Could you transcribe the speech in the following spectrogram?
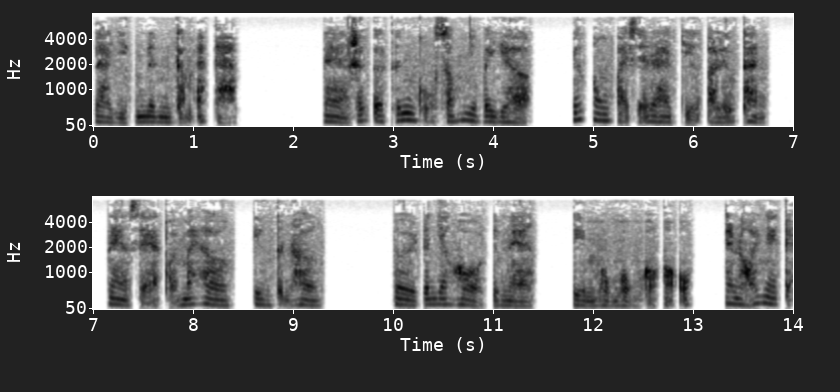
là Diệp Linh cảm ác cảm. Nàng rất ưa thích cuộc sống như bây giờ. Nếu không phải xảy ra chuyện ở Liễu Thành, nàng sẽ thoải mái hơn, yên tĩnh hơn. Người trên giang hồ tìm nàng, tìm hùng hùng hổ hổ, nghe nói ngay cả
